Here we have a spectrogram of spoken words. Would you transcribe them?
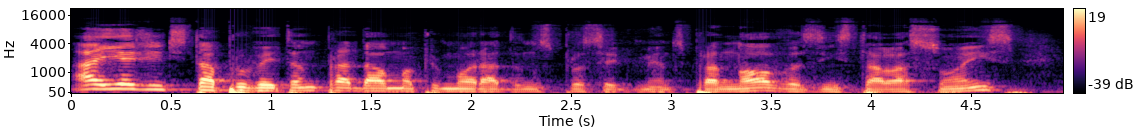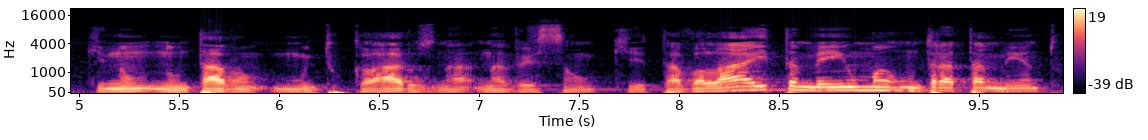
Aí a gente está aproveitando para dar uma aprimorada nos procedimentos para novas instalações, que não estavam muito claros na, na versão que estava lá, e também uma, um tratamento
